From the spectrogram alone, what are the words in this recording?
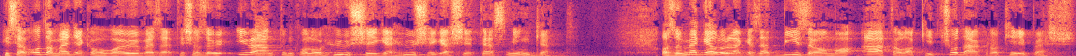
Hiszen oda megyek, ahova ő vezet, és az ő irántunk való hűsége hűségessé tesz minket. Az ő megelőlegezett bízalma átalakít, csodákra képes.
